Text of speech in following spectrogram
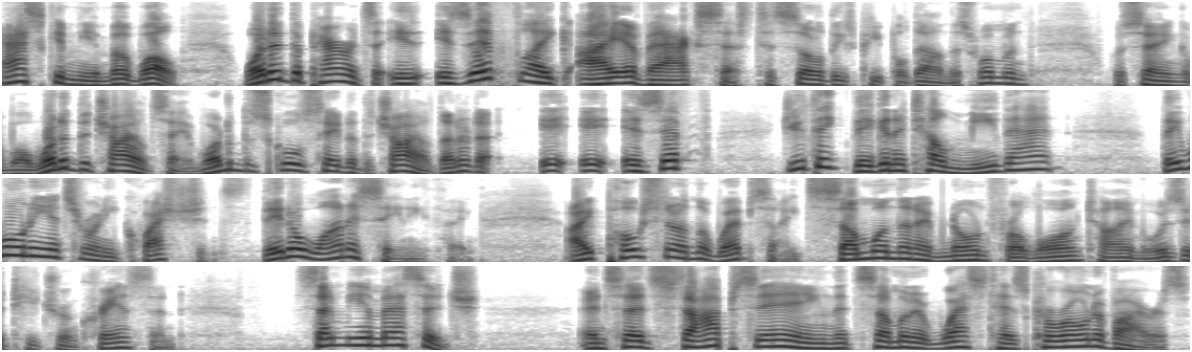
asking me about, well, what did the parents is, if, like, I have access to settle these people down. This woman was saying, well, what did the child say? What did the school say to the child? Da, da, da. As if, do you think they're going to tell me that? They won't answer any questions. They don't want to say anything. I posted on the website, someone that I've known for a long time who was a teacher in Cranston sent me a message and said, Stop saying that someone at West has coronavirus.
